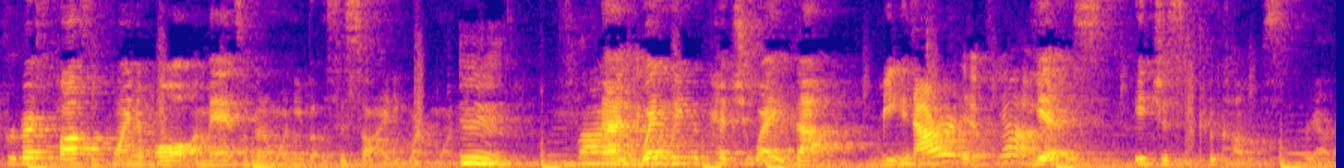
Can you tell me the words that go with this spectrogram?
progressed past the point of oh a man's not going to want you, but society won't want you. Mm. Right. And when we perpetuate that myth, narrative, yeah. yes, it just becomes reality.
